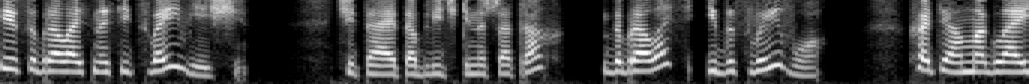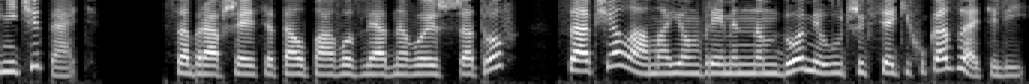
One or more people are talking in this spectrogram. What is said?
И собралась носить свои вещи. Читая таблички на шатрах, добралась и до своего. Хотя могла и не читать. Собравшаяся толпа возле одного из шатров сообщала о моем временном доме лучше всяких указателей.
